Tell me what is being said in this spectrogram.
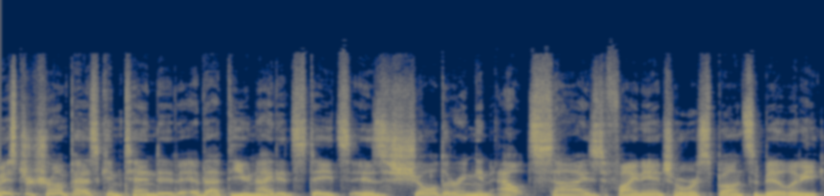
Mr. Trump has contended that the United States is shouldering an outsized financial responsibility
